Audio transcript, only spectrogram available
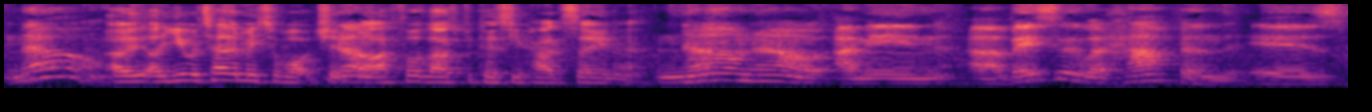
No, Oh, oh, you were telling me to watch it, No. but I thought that was because you had seen it. no, no. I mean, uh, basically, what happened is,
